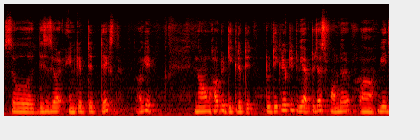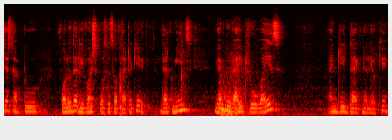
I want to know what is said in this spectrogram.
So this is your encrypted text. Okay. Now how to decrypt it? To decrypt it we have to just form the uh, we just have to follow the reverse process of that okay? That means we have to write row wise and read diagonally okay?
